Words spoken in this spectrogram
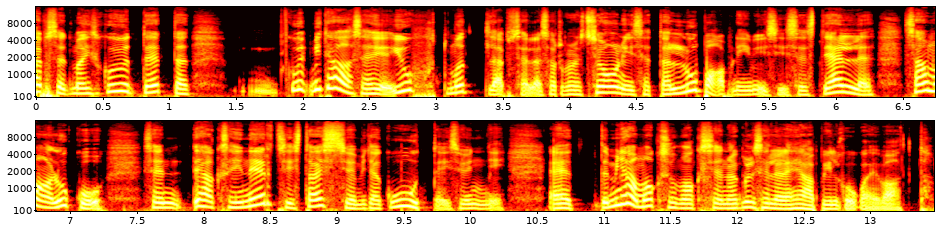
täpselt ma ei kujuta ette, kui, mida see juht mõtleb selles organisatsioonis, et ta lubab niiviisi, sest jälle sama lugu, see on, tehakse inertsist asju ja midagi uut ei sünni. et mina maksumaksjana küll sellele hea pilguga ei vaata.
